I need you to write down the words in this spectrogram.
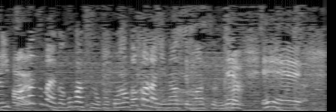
はい、一般発売が5月の9日からになってますんで、うん。えー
